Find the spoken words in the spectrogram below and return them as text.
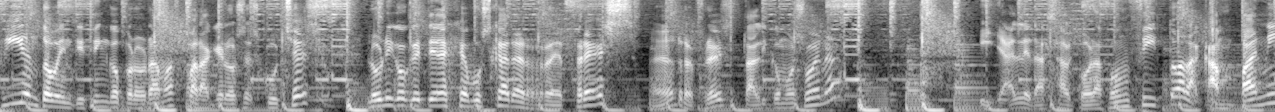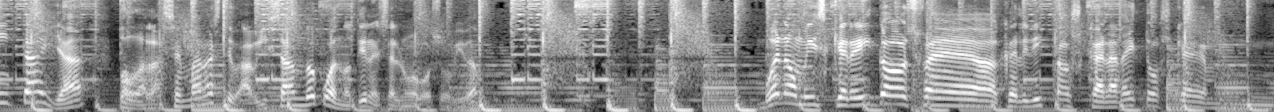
125 programas para que los escuches. Lo único que tienes que buscar es refresh, ¿eh? refresh, tal y como suena. Y ya le das al corazoncito, a la campanita, y ya todas las semanas te va avisando cuando tienes el nuevo subido. Bueno, mis queriditos, eh, queriditos, caradetos, que, mm,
